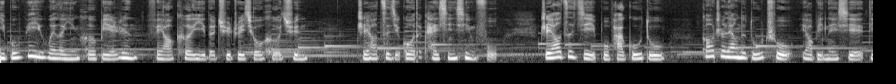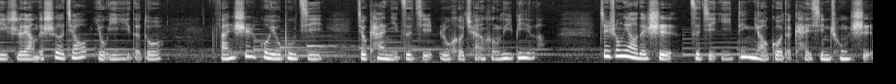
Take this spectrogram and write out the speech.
你不必为了迎合别人，非要刻意的去追求合群，只要自己过得开心幸福，只要自己不怕孤独，高质量的独处要比那些低质量的社交有意义的多。凡事过犹不及，就看你自己如何权衡利弊了。最重要的是，自己一定要过得开心充实。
